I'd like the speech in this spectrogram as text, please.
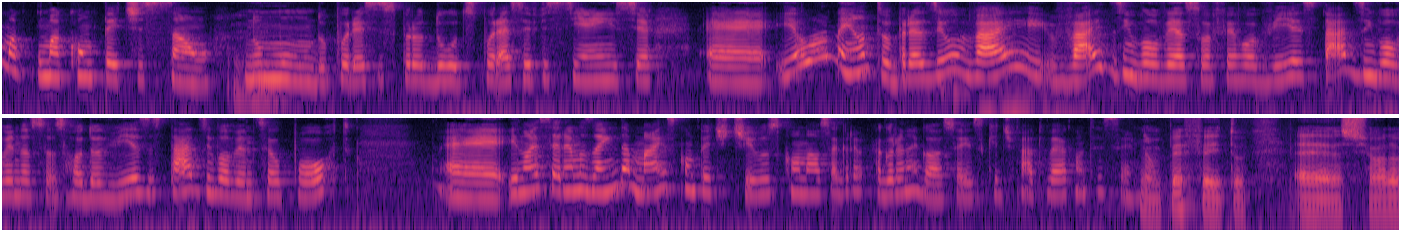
uma, uma competição no Uhum. mundo por esses produtos, por essa eficiência. É, e eu lamento, o Brasil vai, vai desenvolver a sua ferrovia, está desenvolvendo as suas rodovias, está desenvolvendo seu porto. É, e nós seremos ainda mais competitivos com o nosso agro, agronegócio. É isso que de fato vai acontecer. Não, perfeito. É, a senhora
